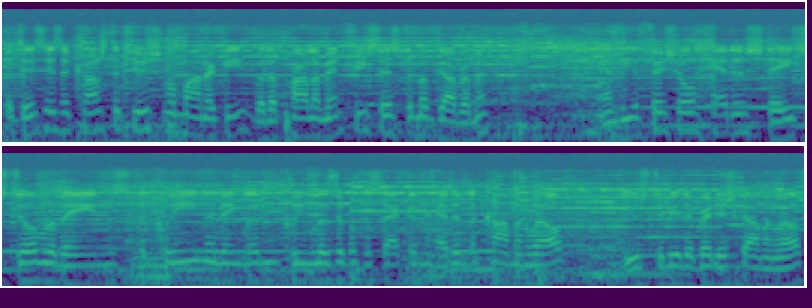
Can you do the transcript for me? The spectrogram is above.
But this is a constitutional monarchy with a parliamentary system of government, and the official head of state still remains the Queen of England, Queen Elizabeth II, head of the Commonwealth, used to be the British Commonwealth.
